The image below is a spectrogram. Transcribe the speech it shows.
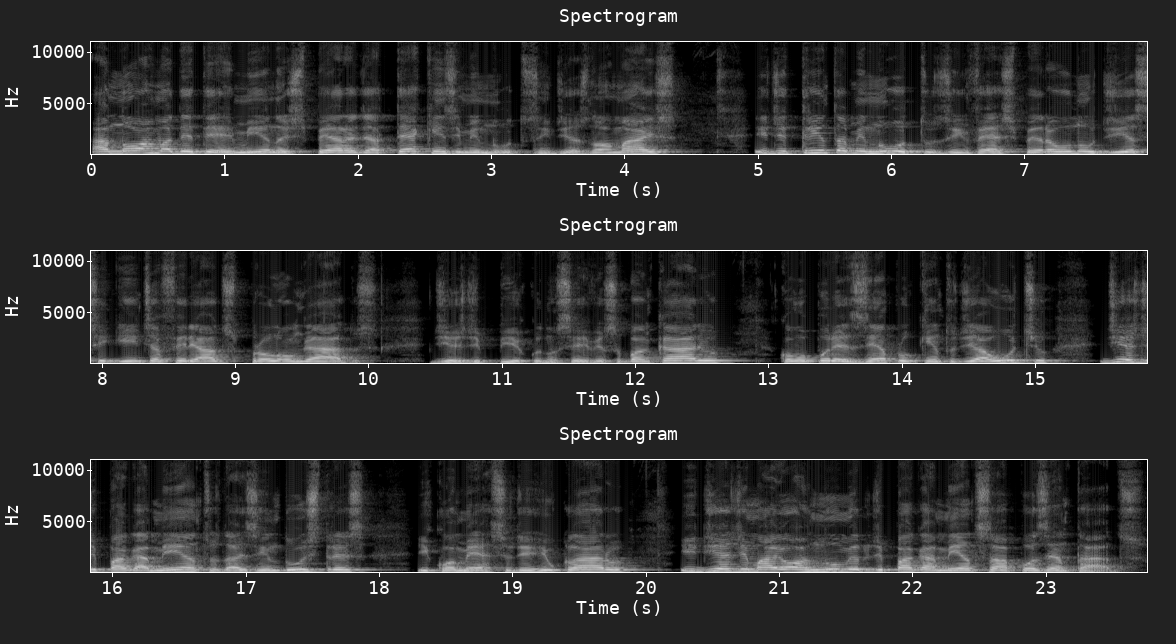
a norma determina espera de até 15 minutos em dias normais e de 30 minutos em véspera ou no dia seguinte a feriados prolongados, dias de pico no serviço bancário, como por exemplo o quinto dia útil, dias de pagamento das indústrias e Comércio de Rio Claro e dias de maior número de pagamentos a aposentados.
